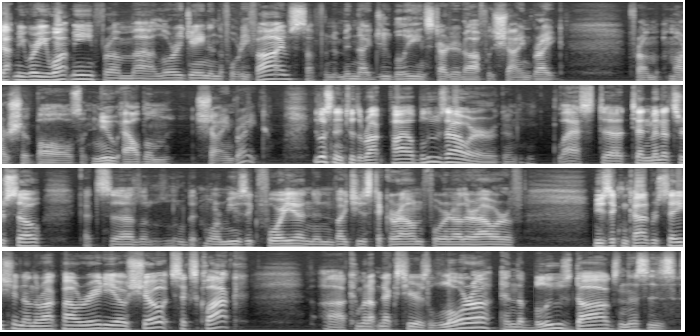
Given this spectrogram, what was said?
Got Me Where You Want Me from uh, Laurie Jane and the 45s, some from the Midnight Jubilee, and started off with Shine Bright from Marcia Ball's new album, Shine Bright. You're listening to the Rockpile Blues Hour. Last uh, 10 minutes or so, got uh, a little, little bit more music for you, and invite you to stick around for another hour of music and conversation on the Rockpile Radio show at 6 o'clock. Uh, coming up next here is Laura and the Blues Dogs, and this is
